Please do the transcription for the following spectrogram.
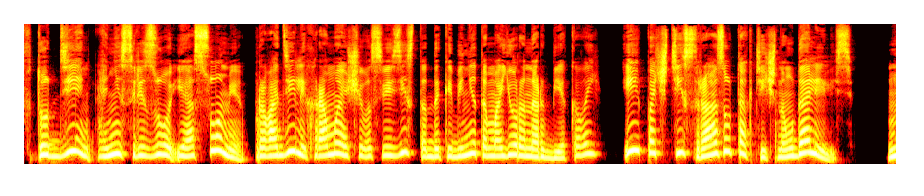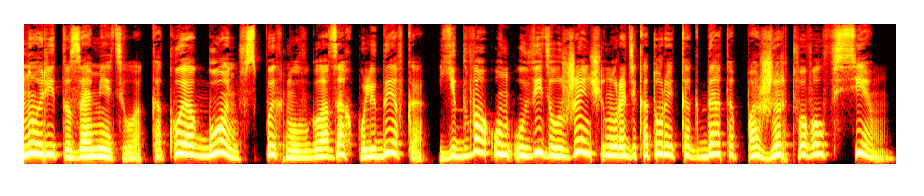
В тот день они с Ризо и Асоми проводили хромающего связиста до кабинета майора Нарбековой и почти сразу тактично удалились. Но Рита заметила, какой огонь вспыхнул в глазах Полидевка, едва он увидел женщину, ради которой когда-то пожертвовал всем,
